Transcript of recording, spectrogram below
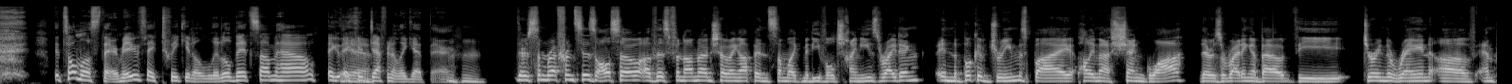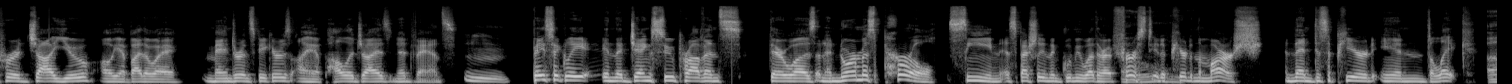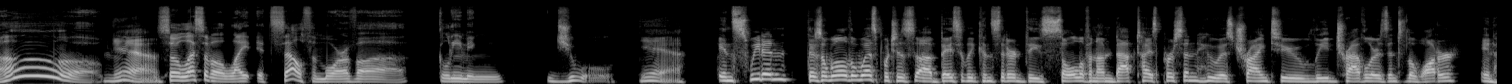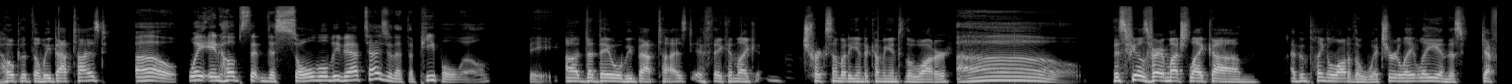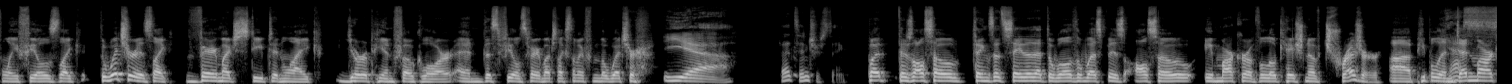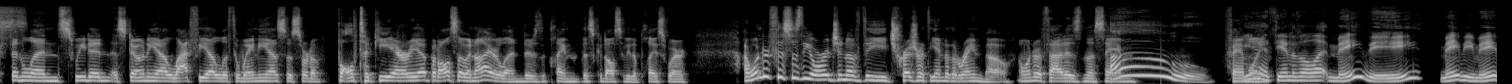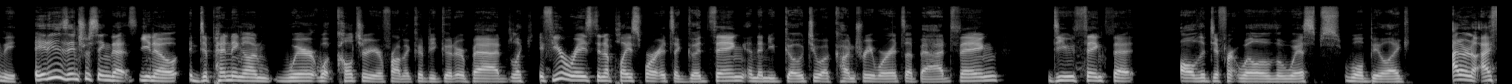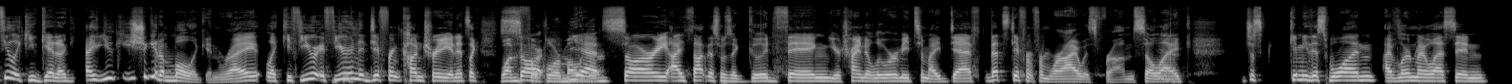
It's almost there. Maybe if they tweak it a little bit somehow, it, it could definitely get there. Mhm. There's some references also of this phenomenon showing up in some like medieval Chinese writing. In the Book of Dreams by polymath Shen Gua, there's a writing about the during the reign of Emperor Jia Yu. Oh yeah, by the way, Mandarin speakers, I apologize in advance. Mm. Basically, in the Jiangsu province, there was an enormous pearl seen, especially in the gloomy weather. At first, it Oh. appeared in the marsh and then disappeared in the lake. Oh. Yeah, So less of a light itself and more of a gleaming jewel. yeah. In Sweden, there's a will o' the wisp, which is uh, basically considered the soul of an unbaptized person who is trying to lead travelers into the water in hope that they'll be baptized, Oh, wait, in hopes that the soul will be baptized or that the people will be? uh, that they will be baptized if they can like trick somebody into coming into the water. Oh. this feels very much like um I've been playing a lot of The Witcher lately, and this definitely feels like The Witcher is like very much steeped in like European folklore, and this feels very much like something from The Witcher. Yeah. That's interesting. But there's also things that say that the Will of the Wisp is also a marker of the location of treasure. Uh, people in Yes. Denmark, Finland, Sweden, Estonia, Latvia, Lithuania, so sort of Baltic-y area, but also in Ireland, there's the claim that this could also be the place where. I wonder if this is the origin of the treasure at the end of the rainbow. I wonder if that is in the same oh. family. Yeah, at the end of the light. Maybe. Maybe, maybe. It is interesting that, you know, depending on where, what culture you're from, it could be good or bad. Like if you're raised in a place where it's a good thing and then you go to a country where it's a bad thing, do you think that all the different will o' the wisps will be like, I don't know. I feel like you get a you you should get a mulligan, right? Like if you're if you're in a different country and it's like One "Sor- folklore Yeah, mulligan. sorry, I thought this was a good thing. You're trying to lure me to my death. That's different from where I was from. So Yeah. like, just give me this one. I've learned my lesson.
